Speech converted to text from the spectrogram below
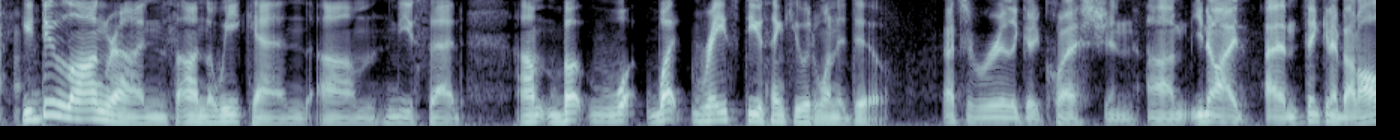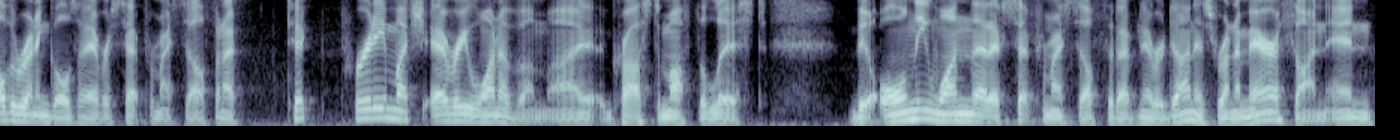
you do long runs on the weekend. Um, you said, um, but wh- what race do you think you would want to do? That's a really good question. Um, you know, I I'm thinking about all the running goals I ever set for myself, and I've ticked pretty much every one of them. I crossed them off the list. The only one that I've set for myself that I've never done is run a marathon, and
